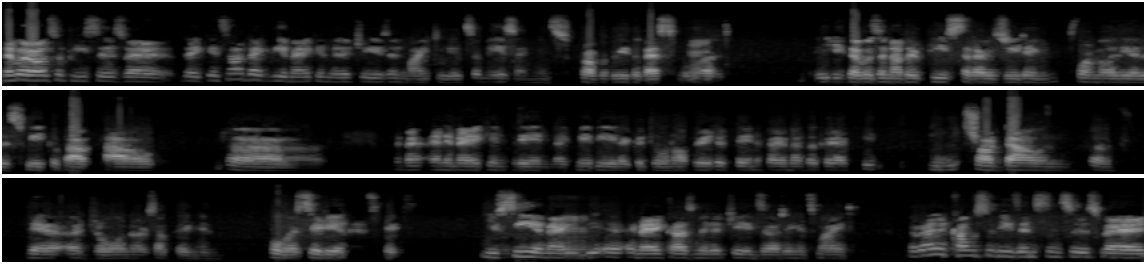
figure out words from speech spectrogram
there were also pieces where, like, it's not like the American military isn't mighty. It's amazing. It's probably the best in the world. There was another piece that I was reading from earlier this week about how uh, an American plane, like maybe like a drone operated plane, if I remember correctly, shot down a, their, a drone or something in, over Syrian airspace. You see Amer- Hmm. America's military exerting its might. But when it comes to these instances where,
